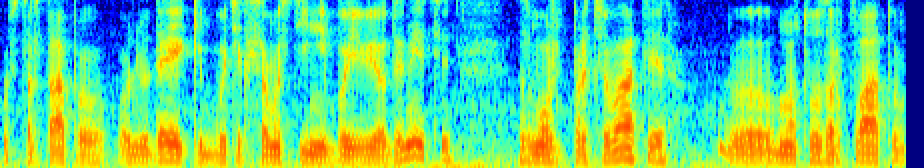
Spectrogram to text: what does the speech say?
у стартапи у людей, які будуть як самостійні бойові одиниці, зможуть працювати на ту зарплату,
